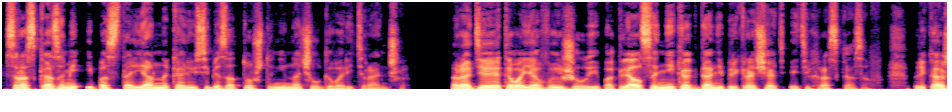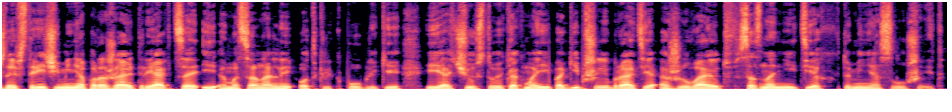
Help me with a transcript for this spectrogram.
с рассказами и постоянно корю себе за то, что не начал говорить раньше. Ради этого я выжил и поклялся никогда не прекращать этих рассказов. При каждой встрече меня поражает реакция и эмоциональный отклик публики, и я чувствую, как мои погибшие братья оживают в сознании тех, кто меня слушает.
